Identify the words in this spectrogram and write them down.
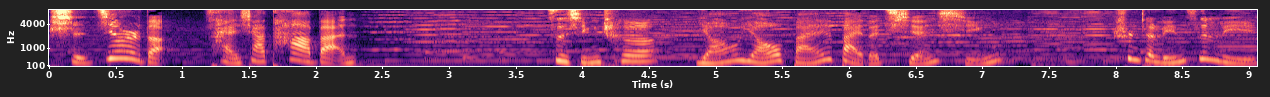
使劲儿的踩下踏板，自行车摇摇摆摆的前行，顺着林子里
